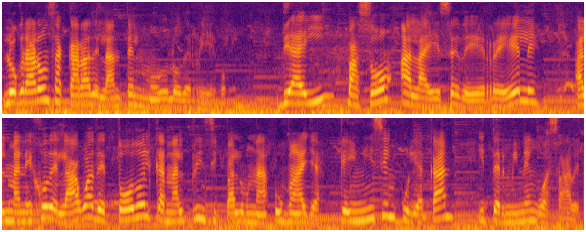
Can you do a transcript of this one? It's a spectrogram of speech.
lograron sacar adelante el módulo de riego. De ahí pasó a la SDRL, al manejo del agua de todo el canal principal Humaya, que inicia en Culiacán y termina en Guasave.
